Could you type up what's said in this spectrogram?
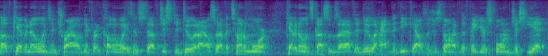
of Kevin Owens and try out different colorways and stuff just to do it. I also have a ton of more Kevin Owens customs I have to do. I have the decals. I just don't have the figures for them just yet.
